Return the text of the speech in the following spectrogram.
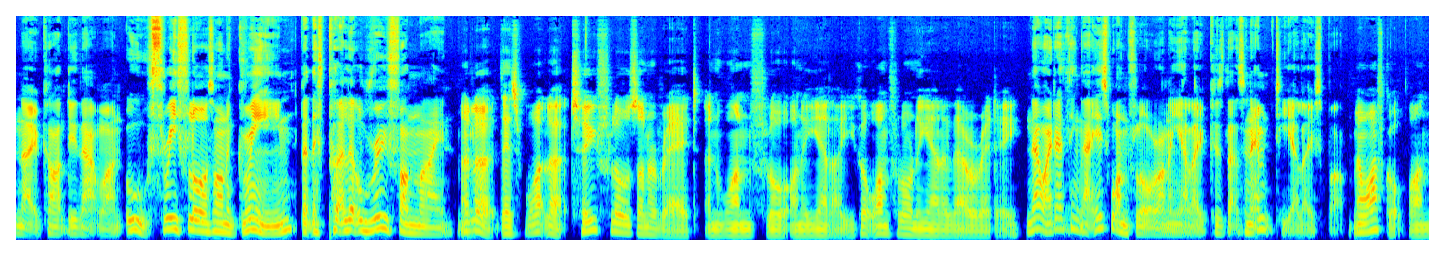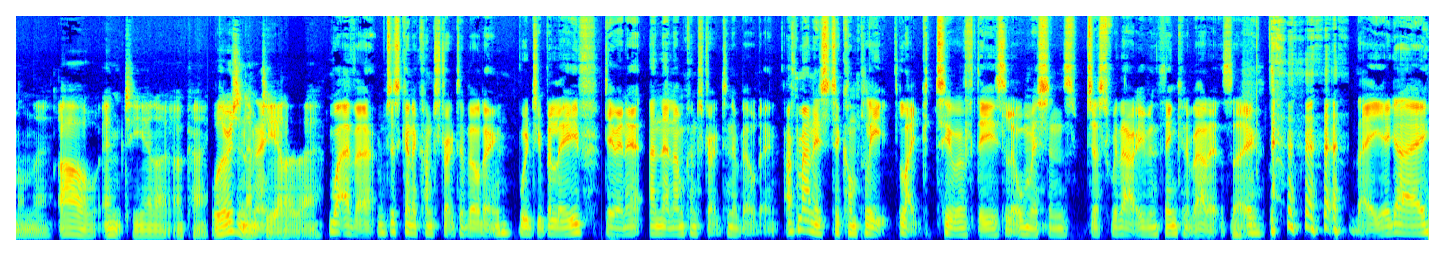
No, can't do that one. Ooh, three floors on a green, but they've put a little roof on mine. No, look, there's what? Look, two floors on a red and one floor on a yellow. You got one floor on a yellow there already. No, I don't think that is one floor on a yellow because that's an empty yellow spot. No, I've got one on there. Oh, empty yellow. Okay. Well, there is an empty No. yellow there. Whatever, I'm just going to construct a building, would you believe? Doing it, and then I'm constructing a building. I've managed to complete like two of these little missions just without even thinking about it, so there you go.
